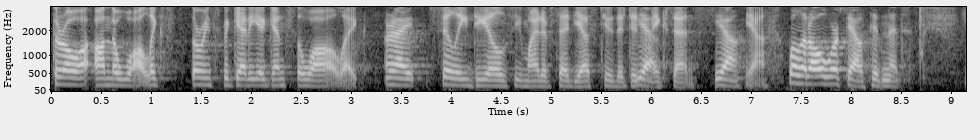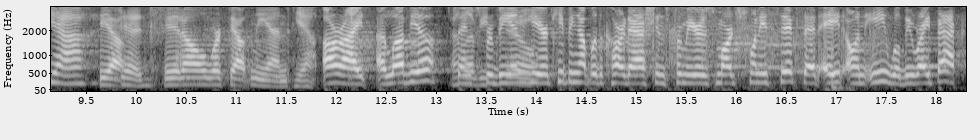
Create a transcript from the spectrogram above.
throw on the wall, like throwing spaghetti against the wall, like right. silly deals you might have said yes to that didn't Yeah. make sense. Yeah. Yeah. Well, it all worked out, didn't it? Yeah. Yeah. It did. It all worked out in the end. Yeah. All right. I love you. Thanks love you for being too. here. Keeping Up with the Kardashians premieres March 26th at 8 on E. We'll be right back.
